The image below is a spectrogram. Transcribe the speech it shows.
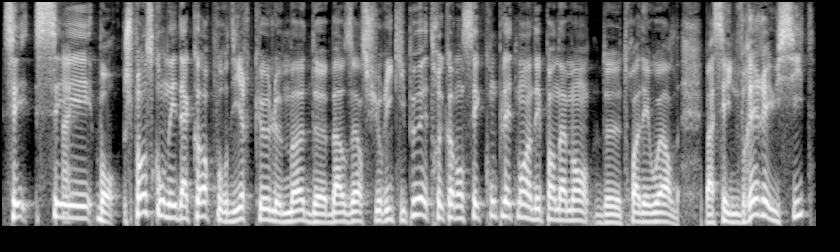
C'est, bon. Je pense qu'on est d'accord pour dire que le mode Bowser's Fury, qui peut être commencé complètement indépendamment de 3D World, bah c'est une vraie réussite.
